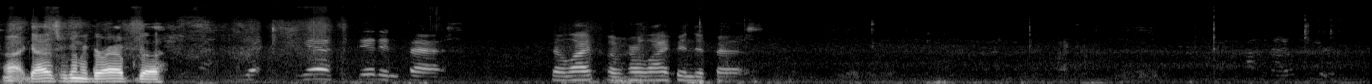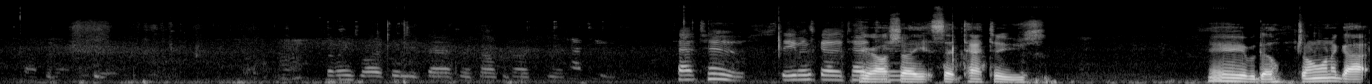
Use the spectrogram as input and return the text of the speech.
All right, guys, we're gonna grab the. Yes, did end fast. The life of her life ended fast. Somebody's life ended fast and crocodile tears. Tattoos. Tattoos. Steven's got a tattoo. Here, I'll show you. It said tattoos. Here we go. It's the only one I got.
